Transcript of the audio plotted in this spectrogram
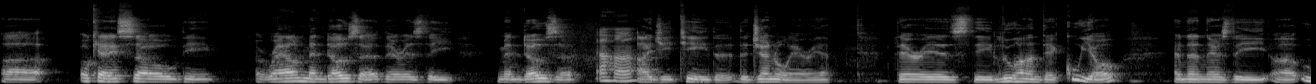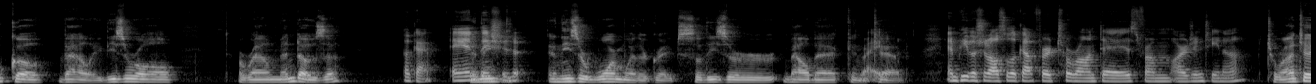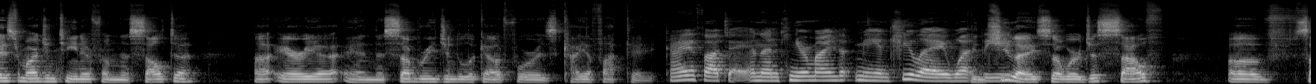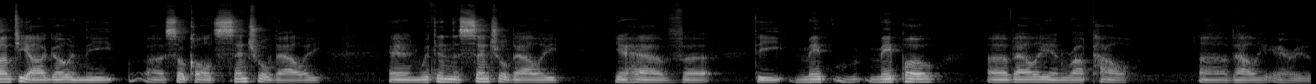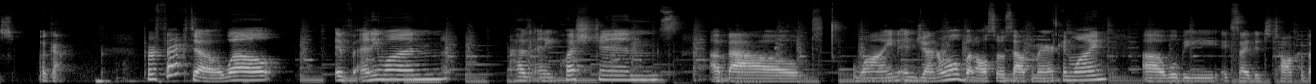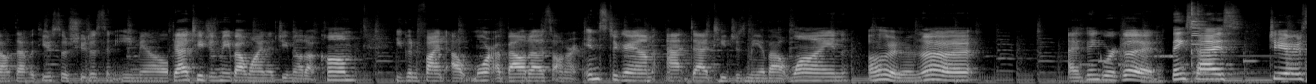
Uh, okay, so the around Mendoza there is the Mendoza Uh huh. IGT, the the general area. There is the Lujan de Cuyo, and then there's the uh, Uco Valley. These are all around Mendoza. Okay. And, And they these- should And these are warm weather grapes. So these are Malbec and Right. Cab. and people should also look out for Torrontes from Argentina. Torrontes from Argentina, from the Salta uh, area, and the sub-region to look out for is Cayafate Cayafate. And then can you remind me in Chile what in the Chile. So we're just south of Santiago in the uh, so-called Central Valley, and within the Central Valley, you have uh, the Maipo uh, Valley and Rapel uh, Valley areas. Okay. Perfecto. Well, if anyone has any questions about wine in general, but also South American wine, uh, we'll be excited to talk about that with you. So shoot us an email. Dad teaches me about wine at gmail.com. You can find out more about us on our Instagram at Dad teaches me about wine. Other than that, I think we're good. Thanks, guys. Cheers.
